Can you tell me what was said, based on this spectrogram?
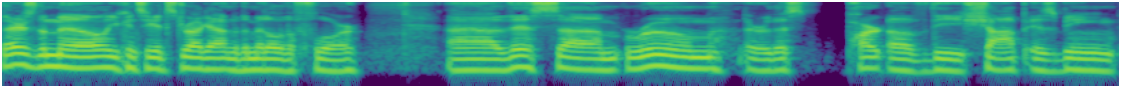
there's the mill. You can see it's drug out into the middle of the floor. Uh, this um, room or this part of the shop is being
